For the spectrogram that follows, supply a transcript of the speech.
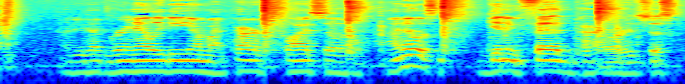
I do have green LED on my power supply, so I know it's getting fed power. It's just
